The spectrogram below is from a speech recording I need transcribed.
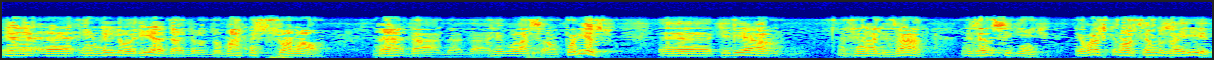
é, é, em melhoria da, do, do, marco institucional, né, da, da, da, regulação. Por isso, é, queria finalizar dizendo o seguinte, eu acho que nós temos aí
